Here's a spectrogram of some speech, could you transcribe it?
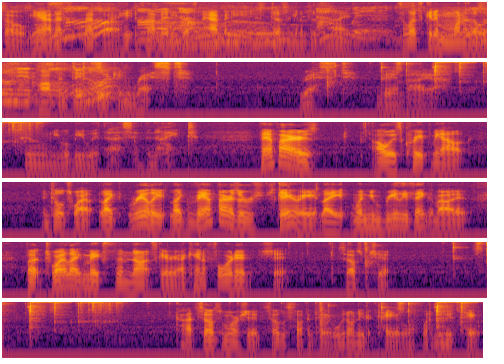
So yeah, that's that's why he, it's not that he doesn't have any; he just doesn't get them till the night. So let's get him one of those coffin things so he can rest. Rest, vampire. Soon you will be with us in the night. Vampires always creep me out until Twilight. Like, really, like, vampires are scary, like, when you really think about it. But Twilight makes them not scary. I can't afford it. Shit. Sell some shit. God, sell some more shit. Sell this fucking table. We don't need a table. What do we need a table?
